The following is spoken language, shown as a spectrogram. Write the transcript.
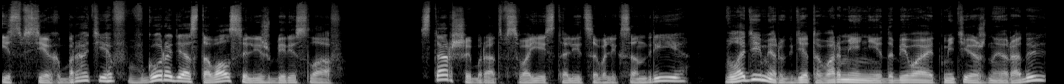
Из всех братьев в городе оставался лишь Береслав. Старший брат в своей столице в Александрии, Владимир где-то в Армении добивает мятежные роды,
